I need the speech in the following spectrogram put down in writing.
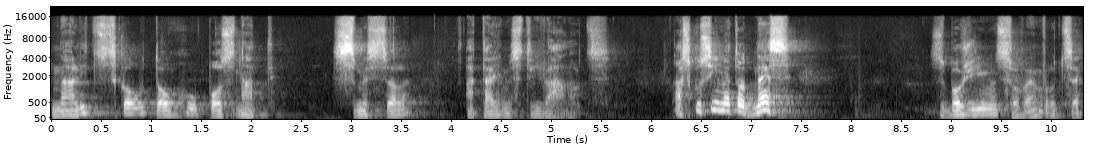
na lidskou touhu poznat smysl a tajemství Vánoc. A zkusíme to dnes s božím slovem v ruce.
